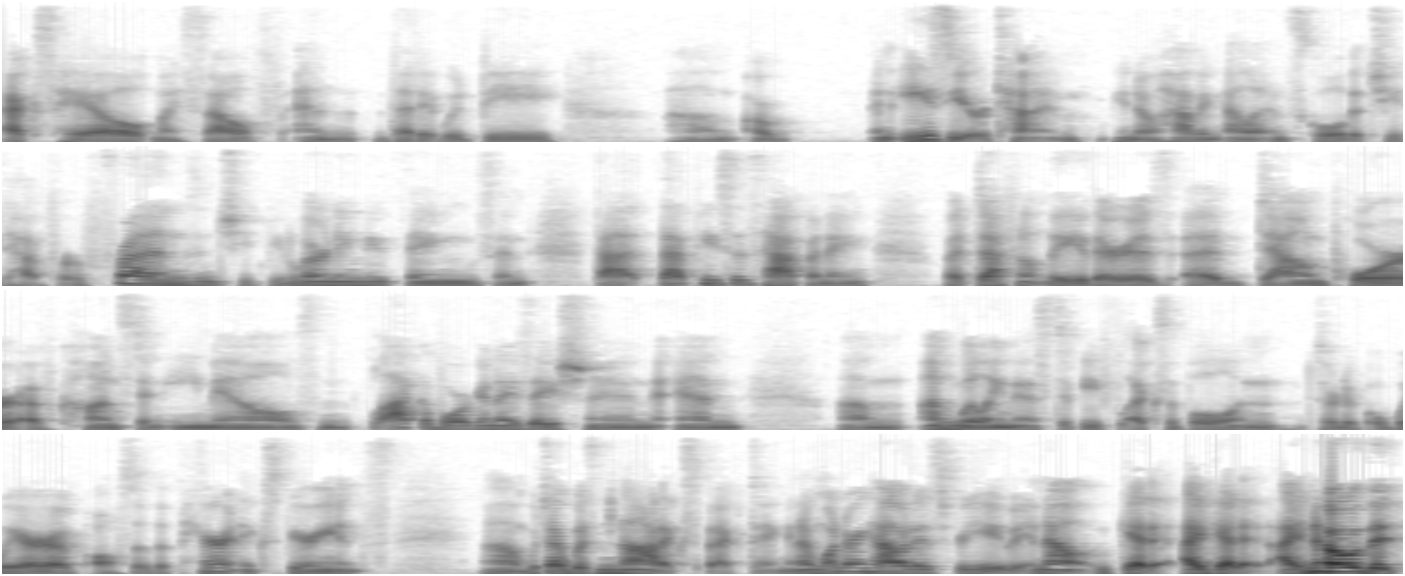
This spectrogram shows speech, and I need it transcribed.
exhale myself, and that it would be um, a, an easier time, you know, having Ella in school that she'd have for friends and she'd be learning new things, and that that piece is happening. But definitely, there is a downpour of constant emails and lack of organization and um, unwillingness to be flexible and sort of aware of also the parent experience, uh, which I was not expecting. And I'm wondering how it is for you. And now, get it. I get it. I know that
